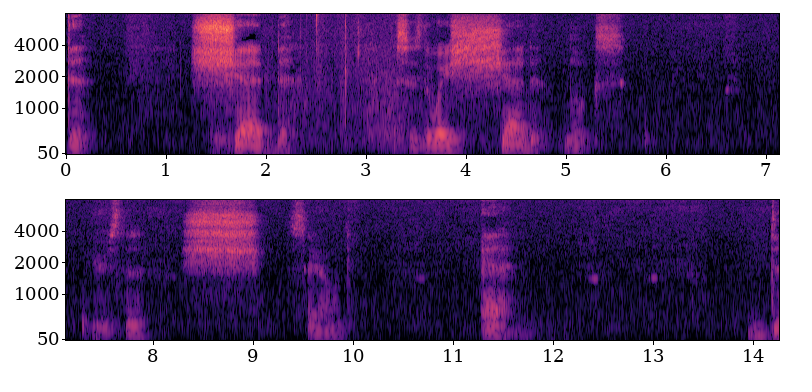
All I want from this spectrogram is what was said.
D. Shed. This is the way shed looks. Here's the sh sound. E. D.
